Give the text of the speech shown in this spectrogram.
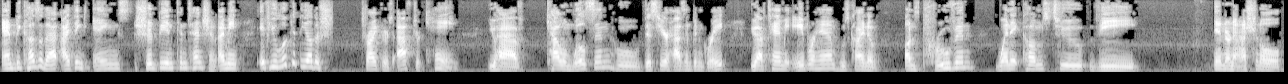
And because of that, I think Ings should be in contention. I mean, if you look at the other strikers after Kane, you have Callum Wilson, who this year hasn't been great. You have Tammy Abraham, who's kind of unproven when it comes to the international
